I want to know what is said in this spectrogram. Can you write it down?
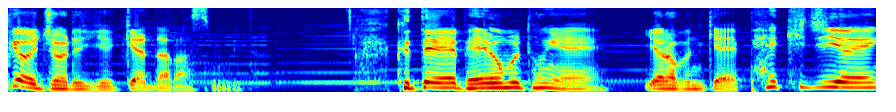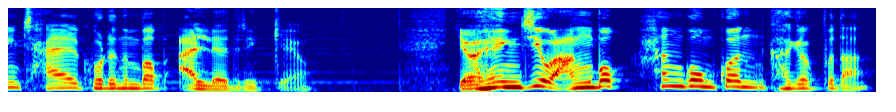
뼈저리게 깨달았습니다. 그때의 배움을 통해 여러분께 패키지 여행 잘 고르는 법 알려드릴게요. 여행지 왕복 항공권 가격보다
